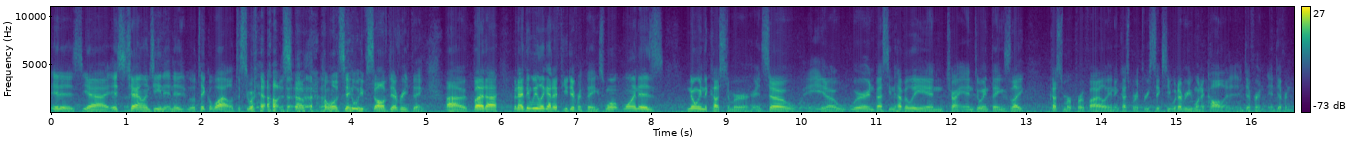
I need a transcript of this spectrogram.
It is, yeah. It's challenging and it will take a while to sort out, so I won't say we've solved everything. Uh, but, uh, but I think we look at a few different things. One, one is knowing the customer, and so you know, we're investing heavily in trying and doing things like customer profiling and customer 360, whatever you want to call it, in different in different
